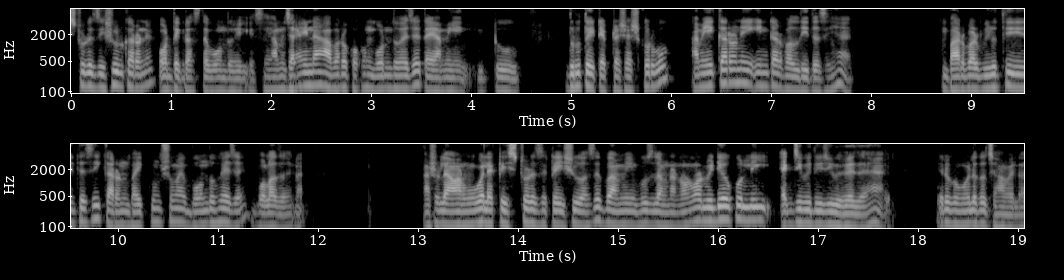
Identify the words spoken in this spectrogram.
স্টোরেজ ইস্যুর কারণে অর্ধেক রাস্তা বন্ধ হয়ে গেছে। আমি জানি না আবারও কখন বন্ধ হয়ে যায়, তাই আমি একটু দ্রুত এই ট্যাপটা শেষ করব। আমি এই কারণে ইন্টারভাল দিতেছি হ্যাঁ? বারবার বিরতি দিতেছি, কারণ ভাই কোন সময় বন্ধ হয়ে যায় বলা যায় না। আসলে আমার মোবাইল একটা স্টোরেজ একটা ইস্যু আছে, বা আমি বুঝলাম না। নর্মাল ভিডিও করলেই এক জিবি দুই জিবি হয়ে যায় হ্যাঁ? এরকম হলে তো ঝামেলা।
